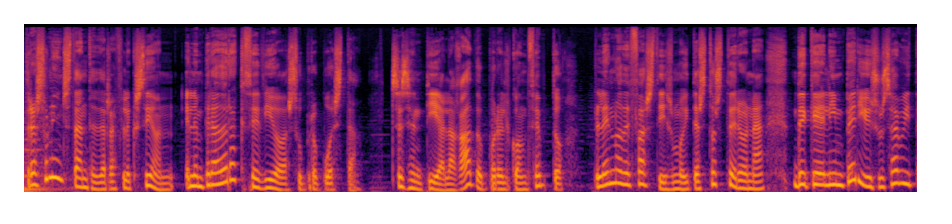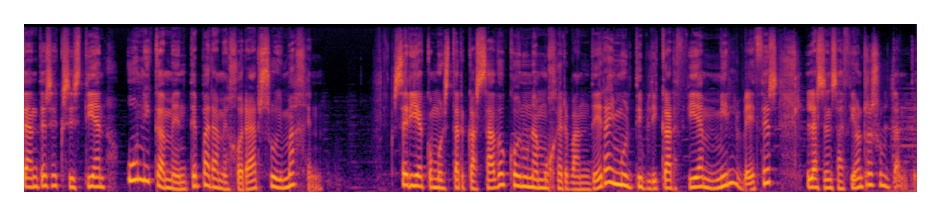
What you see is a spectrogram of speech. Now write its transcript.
Tras un instante de reflexión, el emperador accedió a su propuesta. Se sentía halagado por el concepto, pleno de fascismo y testosterona, de que el imperio y sus habitantes existían únicamente para mejorar su imagen. Sería como estar casado con una mujer bandera y multiplicar cien mil veces la sensación resultante.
